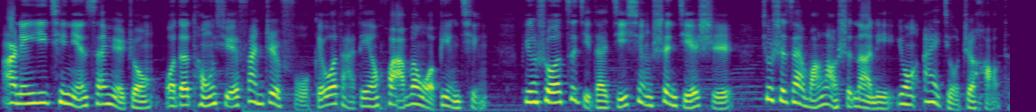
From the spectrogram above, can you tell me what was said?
二零一七年三月中，我的同学范志甫给我打电话问我病情，并说自己的急性肾结石就是在王老师那里用艾灸治好的。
